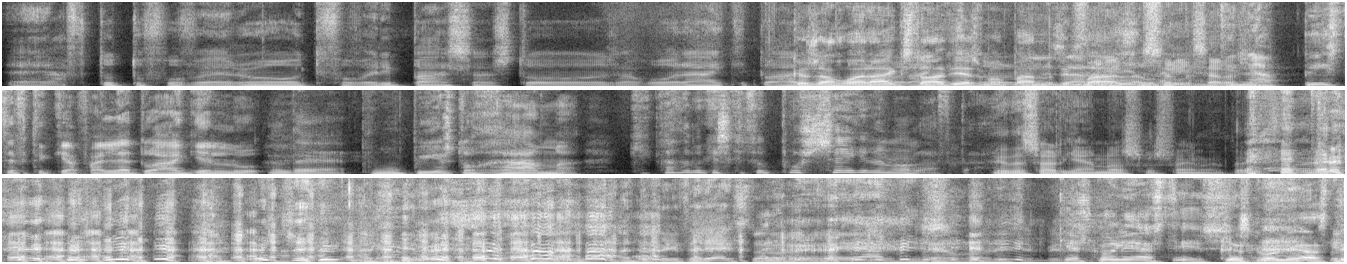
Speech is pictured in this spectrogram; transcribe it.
Ε, αυτό το φοβερό, τη φοβερή πάσα στο Ζαγοράκι. Το Και ο Ζαγοράκης στο άδειασμα στον πάνω την Λιζαραζού, μπάλα. Σε Λιζαραζού. Την απίστευτη κεφαλιά του Άγγελου Ναι. που πήγε στο γάμα. Και κάθομαι και σκέφτομαι πώς έγιναν όλα αυτά. Είδες ο Αριανός πώς φαίνεται. Αντιπεριφερειάρχης τώρα. Και σχολιαστής. Και σχολιαστής.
